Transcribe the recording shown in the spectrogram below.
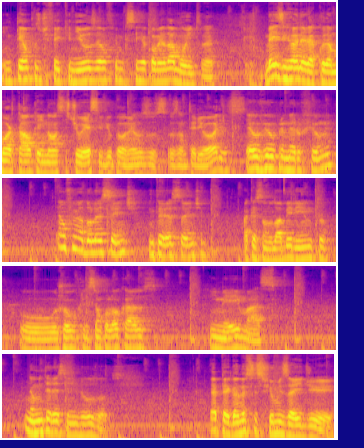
em tempos de fake news é um filme que se recomenda muito, né? Maze Runner, a cura mortal, quem não assistiu esse viu pelo menos os, os anteriores. Eu vi o primeiro filme. É um filme adolescente, interessante. A questão do labirinto, o jogo que eles são colocados em meio, mas não me interessei em ver os outros. É, pegando esses filmes aí de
